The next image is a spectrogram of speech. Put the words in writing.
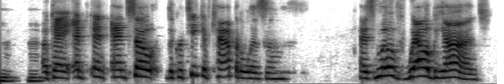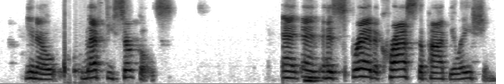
Mm-hmm. Okay. And, and, and so the critique of capitalism has moved well beyond, you know, lefty circles and, and mm-hmm. has spread across the population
